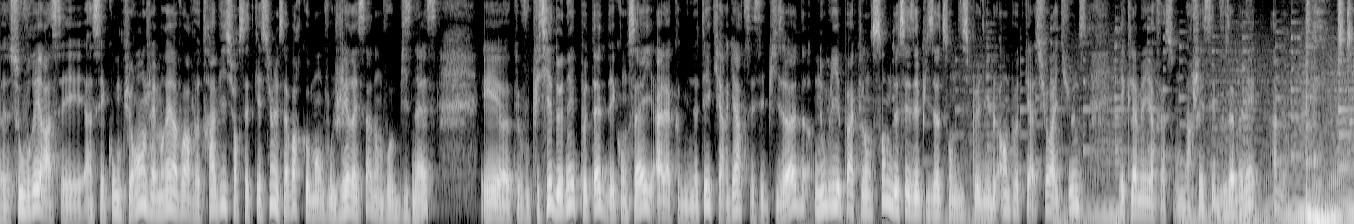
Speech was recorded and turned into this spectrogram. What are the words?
euh, s'ouvrir à ces, à ces concurrents. J'aimerais avoir votre avis sur cette question et savoir comment vous gérez ça dans vos business et que vous puissiez donner peut-être des conseils à la communauté qui regarde ces épisodes. N'oubliez pas que l'ensemble de ces épisodes sont disponibles en podcast sur iTunes et que la meilleure façon de marcher, c'est de vous abonner. À bientôt.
